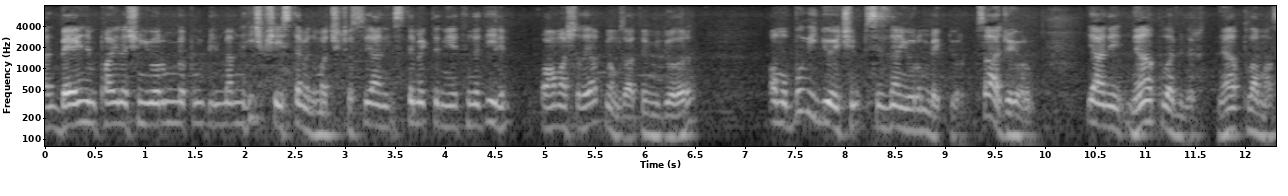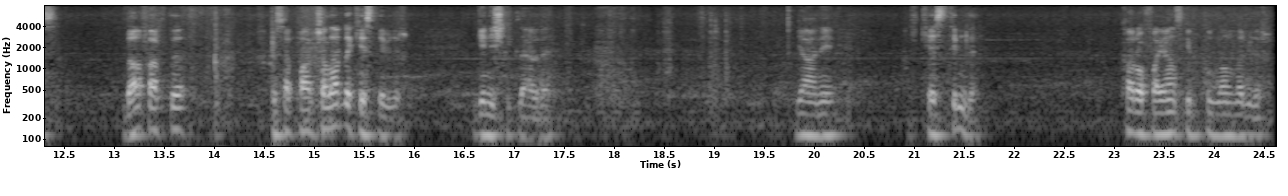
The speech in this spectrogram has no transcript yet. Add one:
hani beğenin, paylaşın, yorum yapın bilmem ne hiçbir şey istemedim açıkçası. Yani istemekte niyetinde değilim. O amaçla da yapmıyorum zaten videoları. Ama bu video için sizden yorum bekliyorum. Sadece yorum. Yani ne yapılabilir, ne yapılamaz. Daha farklı mesela parçalar da kesilebilir genişliklerde. Yani kestim de karo fayans gibi kullanılabilir.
